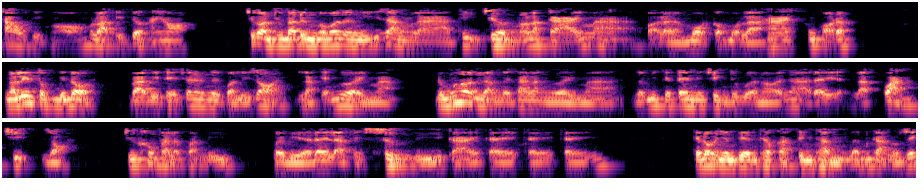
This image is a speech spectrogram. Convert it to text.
sau thì có một loạt ý tưởng hay ho. Chứ còn chúng ta đừng có bao giờ nghĩ rằng là thị trường nó là cái mà gọi là một cộng một là hai, không có đâu. Nó liên tục biến đổi và vì thế cho nên người quản lý giỏi là cái người mà đúng hơn là người ta là người mà giống như cái tên chương trình tôi vừa nói là ở đây là quản trị giỏi chứ không phải là quản lý. Bởi vì ở đây là phải xử lý cái cái cái cái cái đội nhân viên theo cả tinh thần lẫn cả logic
